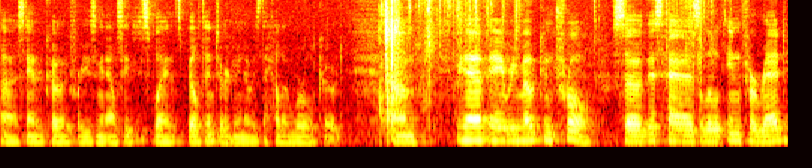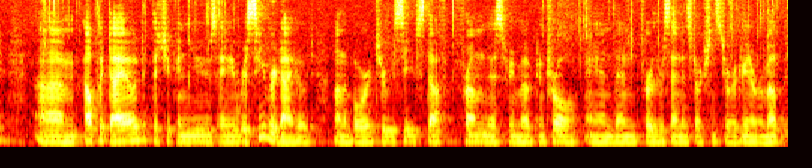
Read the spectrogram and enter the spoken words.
uh, standard code for using an LCD display that's built into Arduino is the Hello World code. Um, we have a remote control. So this has a little infrared um, output diode that you can use a receiver diode on the board to receive stuff from this remote control and then further send instructions to Arduino remotely.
